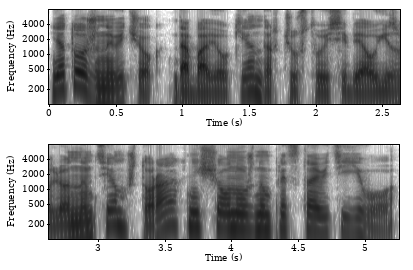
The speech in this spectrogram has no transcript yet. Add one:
«Я тоже новичок», — добавил Кендер, чувствуя себя уязвленным тем, что Рах не счел нужным представить и его.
